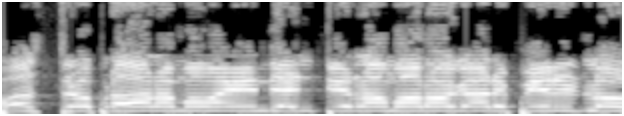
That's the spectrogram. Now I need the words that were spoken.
ఫస్ట్ ప్రారంభమైంది ఎన్టీ రామారావు గారి పీరియడ్లో.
